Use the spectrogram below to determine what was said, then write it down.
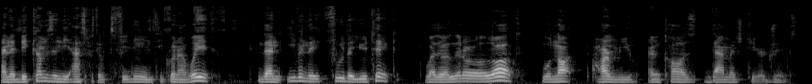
and it becomes in the aspect of tefillin, tikkun avrit, then even the food that you take, whether a little or a lot, will not harm you and cause damage to your dreams.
